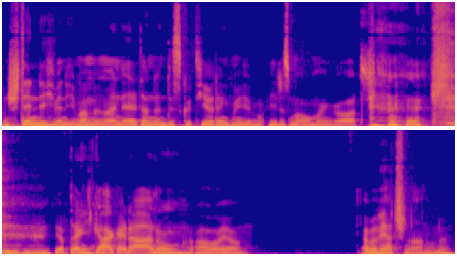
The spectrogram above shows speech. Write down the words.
Und ständig, wenn ich immer mit meinen Eltern dann diskutiere, denke ich mir jedes Mal, oh mein Gott, ihr habt eigentlich gar keine Ahnung. Aber ja. Aber wer hat schon Ahnung, ne?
